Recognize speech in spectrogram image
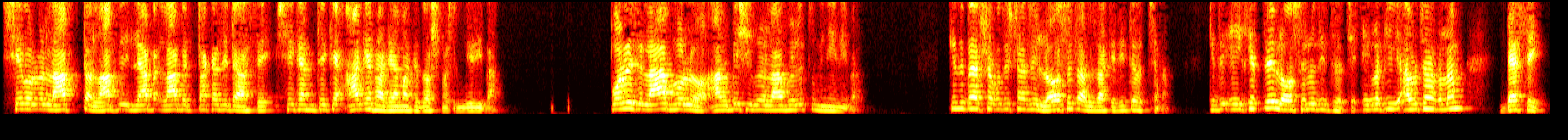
সে বলবে লাভটা লাভ লাভ- লাভের টাকা যেটা আছে, সেখান থেকে আগে ভাগে আমাকে দশ পার্সেন্ট দিয়ে দিবা। পরে যে লাভ হলো, আরও বেশি করে লাভ হলে, তুমি নিয়ে নিবা। কিন্তু ব্যবসা প্রতিষ্ঠানে যদি লস হয়, তাহলে তাকে দিতে হচ্ছে না। কিন্তু এই ক্ষেত্রে লস হলেও দিতে হচ্ছে। এগুলো কি আলোচনা করলাম? বেসিক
